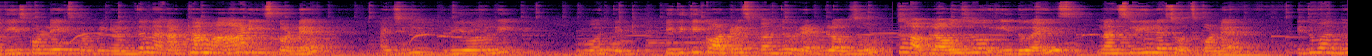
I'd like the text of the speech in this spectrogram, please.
ಇದು ಈಸ್ಕೊಂಡೇ ಈಸ್ಕೊಂತೀನಿ ಅಂತ ನಾನು ಹಠ ಮಾಡಿ ಈಸ್ಕೊಂಡೆ. ಆ್ಯಕ್ಚುಲಿ ರಿಯೋಲಿ ವರ್ತ್ ಇಟ್ ಇದಕ್ಕೆ ಕಾಂಟ್ರಾಸ್ಟ್ ಬಂದು ರೆಡ್ ಬ್ಲೌಸು ಸೊ ಆ ಬ್ಲೌಸು ಇದು ಐಸ್ ನಾನು ಸ್ಲೀವ್ಲೆಸ್ ಹೊಲ್ಸ್ಕೊಂಡೆ. ಇದು ಒಂದು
